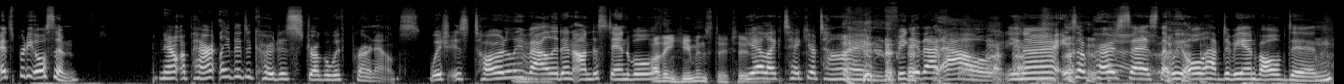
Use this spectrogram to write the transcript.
it's pretty awesome. Now apparently the decoders struggle with pronouns, which is totally valid and understandable. I think humans do too. Yeah, like take your time, figure that out. You know, it's a process that we all have to be involved in,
